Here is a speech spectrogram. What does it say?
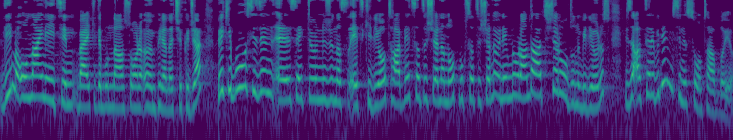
değil mi online eğitim belki de bundan sonra ön plana çıkacak. Peki bu sizin e, sektörünüzü nasıl etkiliyor? Tablet satışlarına, notebook satışlarına önemli oranda artışlar olduğunu biliyoruz. Bize aktarabilir misiniz son tabloyu?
